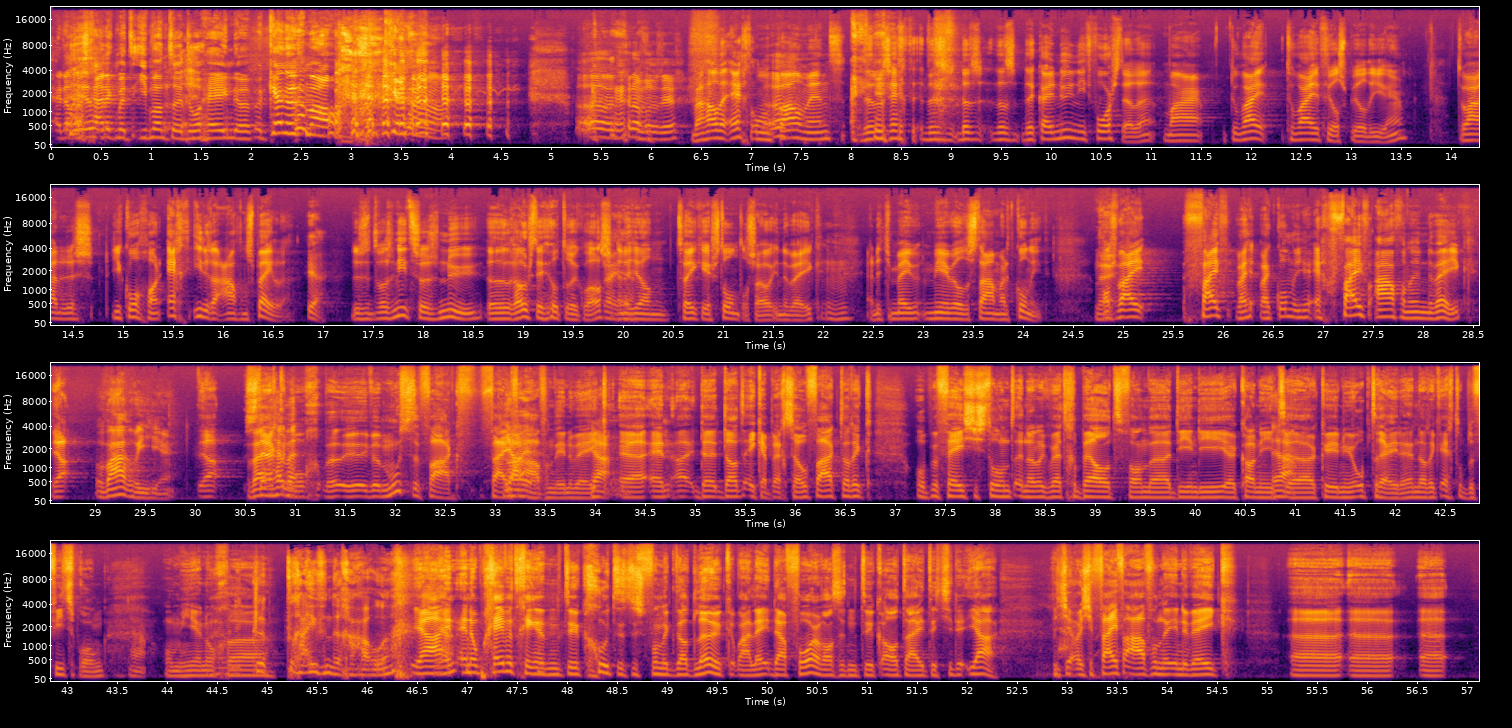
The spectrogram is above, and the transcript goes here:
en dan waarschijnlijk met iemand er doorheen. eh, We kennen hem al. We kennen hem al. Oh, wat grappig zeg. Wij hadden echt op een bepaald moment... Dat, is echt, dat, is, dat, is, dat, is- dat kan je nu niet voorstellen. Maar toen wij, toen wij veel speelden hier... Toen waren dus... Je kon gewoon echt iedere avond spelen. Ja. Dus het was niet zoals nu, dat het rooster heel druk was... Nee, en ja. dat je dan twee keer stond of zo in de week. Mhm. En dat je mee, meer wilde staan, maar dat kon niet. Nee. Als wij vijf... Wij, wij konden hier echt vijf avonden in de week... Ja, waren we hier. ja. Wij Sterker hebben- nog, we, we moesten vaak vijf Ja, avonden in de week. Ja. Eh, en eh, de, dat, ik heb echt zo vaak dat ik op een feestje stond en dat ik werd gebeld van eh, die en die eh, kan niet, Ja. eh, kun je nu optreden? En dat ik echt op de fiets sprong Ja. om hier nog... Eh, club drijvende gehouden. Ja, En, en op een gegeven moment ging het natuurlijk goed. Dus, dus vond ik dat leuk. Maar alleen daarvoor was het natuurlijk altijd dat je... De, ja, weet je, als je vijf avonden in de week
